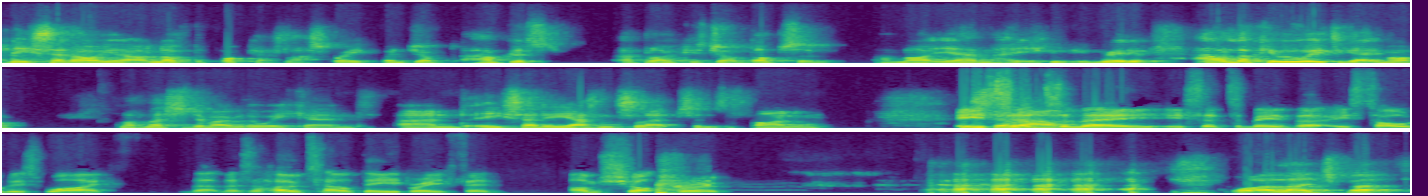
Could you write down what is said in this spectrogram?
and he said, "Oh, you know, I loved the podcast last week when Job. How good a bloke is John Dobson?" I'm like, "Yeah, mate. He really. How lucky were we to get him on?" And I've messaged him over the weekend, and he said he hasn't slept since the final. He's he said out. to me, he said to me that he's told his wife that there's a hotel debriefing I'm shot through. what a ledge. But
